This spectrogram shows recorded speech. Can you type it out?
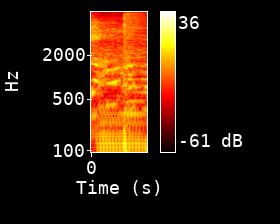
저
